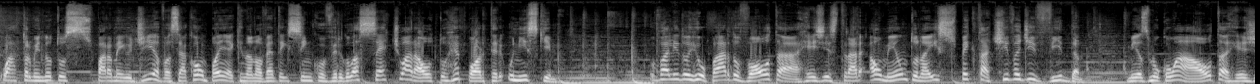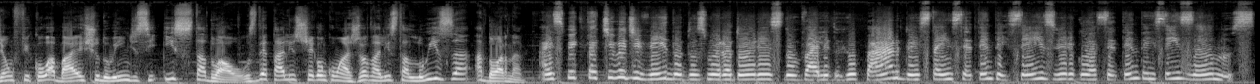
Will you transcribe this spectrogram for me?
Quatro minutos para o meio-dia, você acompanha aqui na 95,7 o Arauto Repórter Uniski. O Vale do Rio Pardo volta a registrar aumento na expectativa de vida. Mesmo com a alta, a região ficou abaixo do índice estadual. Os detalhes chegam com a jornalista Luísa Adorna. A expectativa de vida dos moradores do Vale do Rio Pardo está em 76,76 anos.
